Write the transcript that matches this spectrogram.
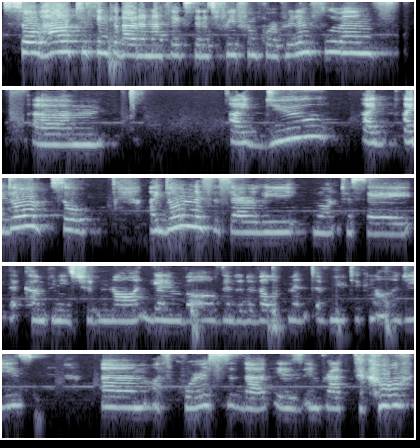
so how to think about an ethics that is free from corporate influence. Um, I do, I, I don't, so I don't necessarily want to say that companies should not get involved in the development of new technologies. Um, of course, that is impractical.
